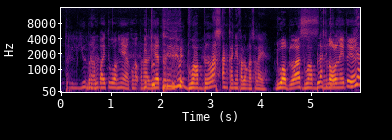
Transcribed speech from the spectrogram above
triliun. Berapa itu uangnya ya? Aku nggak pernah itu lihat. triliun 12 angkanya kalau nggak salah ya. 12. 12 Nolnya itu ya. Iya,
